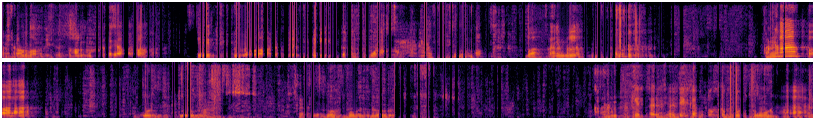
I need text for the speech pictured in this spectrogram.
Masya Allah bisa tahun kayak apa? Dua, tiga, wah, bahkan lembur. Kenapa? Butuh mas butuh fulus. Karena kita jadikan itu kebutuhan,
